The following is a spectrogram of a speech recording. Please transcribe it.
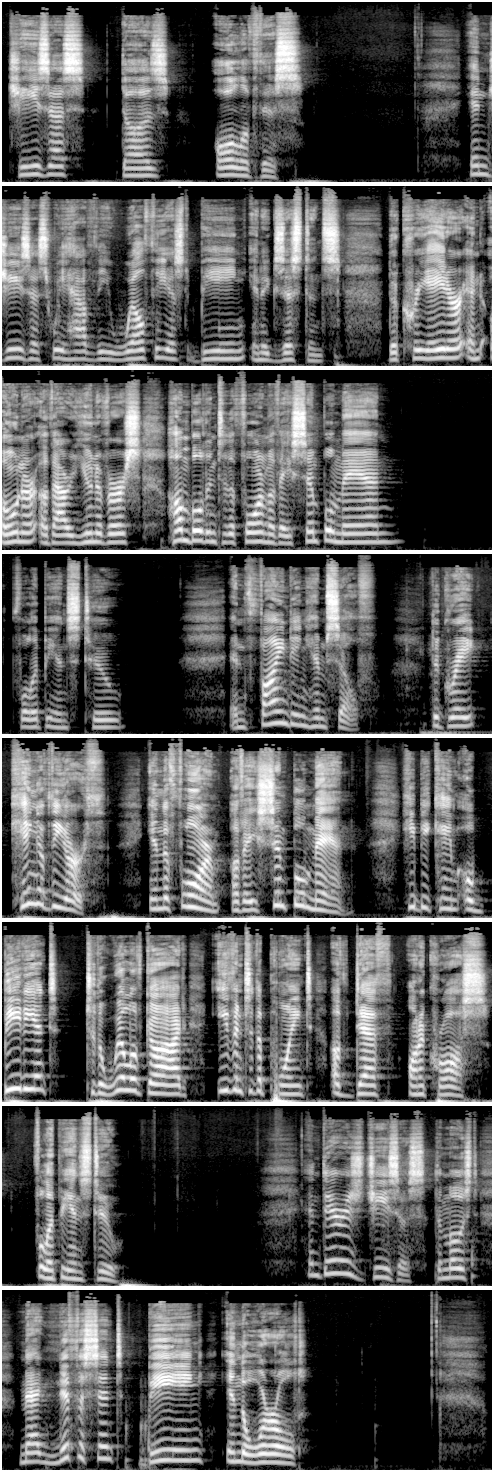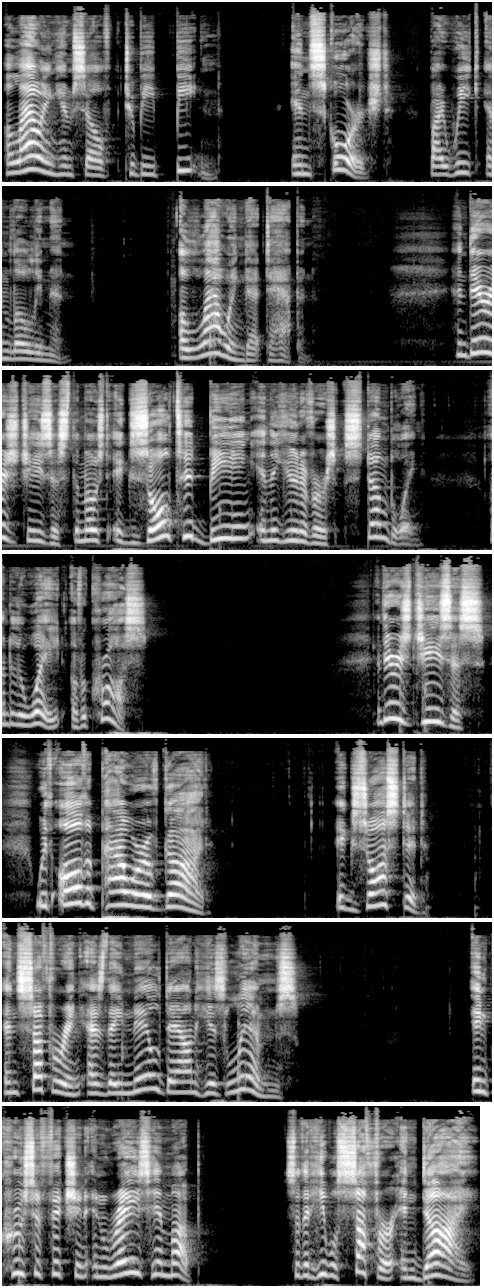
Jesus does all of this. In Jesus, we have the wealthiest being in existence, the creator and owner of our universe, humbled into the form of a simple man, Philippians 2, and finding himself, the great king of the earth, in the form of a simple man, he became obedient to the will of God, even to the point of death on a cross. Philippians 2. And there is Jesus, the most magnificent being in the world, allowing himself to be beaten and scourged by weak and lowly men, allowing that to happen. And there is Jesus, the most exalted being in the universe, stumbling under the weight of a cross. And there is Jesus, with all the power of God, exhausted and suffering as they nail down his limbs in crucifixion and raise him up so that he will suffer and die.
